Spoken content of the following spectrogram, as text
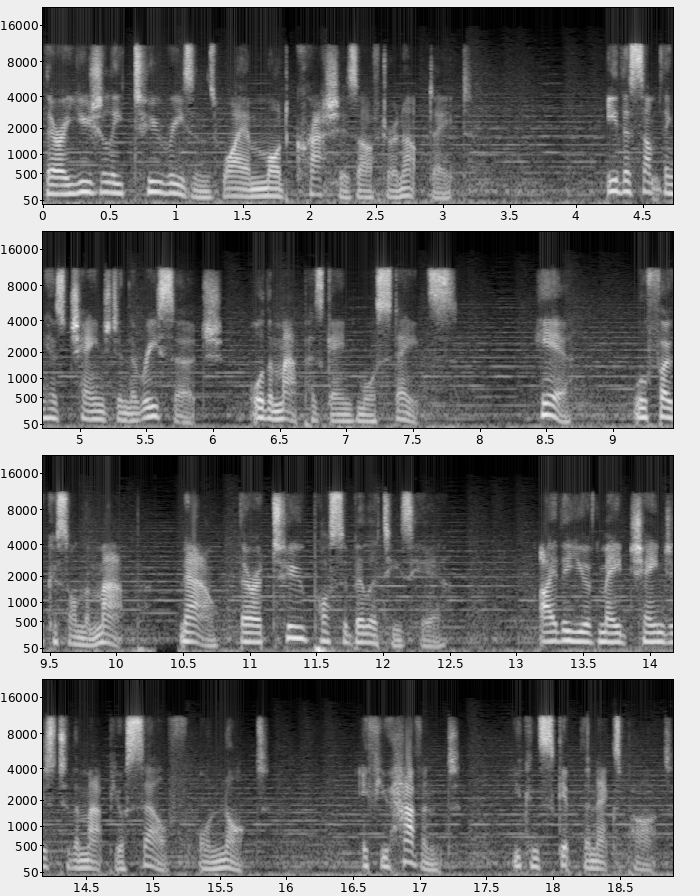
there are usually two reasons why a mod crashes after an update. Either something has changed in the research, or the map has gained more states. Here, we'll focus on the map. Now, there are two possibilities here. Either you have made changes to the map yourself or not. If you haven't, you can skip the next part.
